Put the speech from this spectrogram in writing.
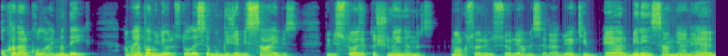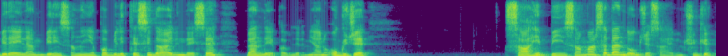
O kadar kolay mı? Değil. Ama yapabiliyoruz. Dolayısıyla bu güce biz sahibiz. Ve biz stoacılıkta şuna inanırız. Marcus Aurelius söylüyor mesela diyor ki eğer bir insan yani eğer bir eylem bir insanın yapabilitesi dahilindeyse ben de yapabilirim. Yani o güce sahip bir insan varsa ben de o güce sahibim. Çünkü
